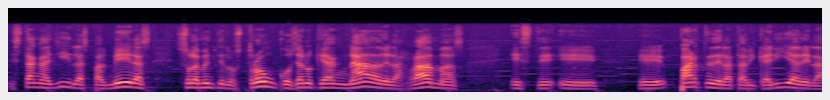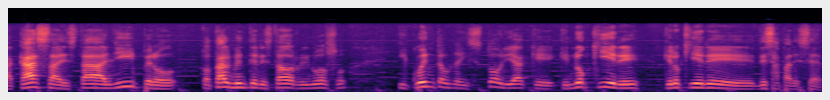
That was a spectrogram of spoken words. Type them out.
están allí, las palmeras, solamente los troncos, ya no quedan nada de las ramas, este, eh, eh, parte de la tabicaría de la casa está allí, pero totalmente en estado ruinoso, y cuenta una historia que, que no quiere, que no quiere desaparecer.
